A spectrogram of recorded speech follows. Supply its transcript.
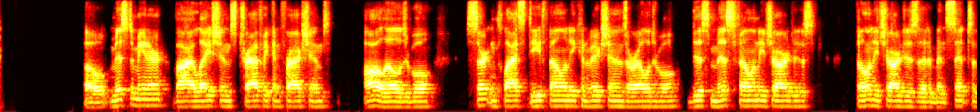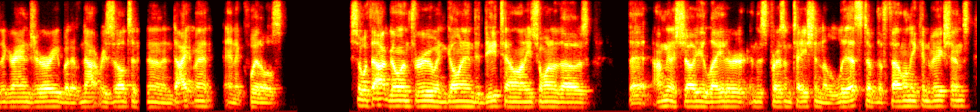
Oh, misdemeanor, violations, traffic infractions, all eligible. Certain Class D felony convictions are eligible. Dismiss felony charges, felony charges that have been sent to the grand jury but have not resulted in an indictment, and acquittals. So, without going through and going into detail on each one of those, that I'm going to show you later in this presentation a list of the felony convictions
